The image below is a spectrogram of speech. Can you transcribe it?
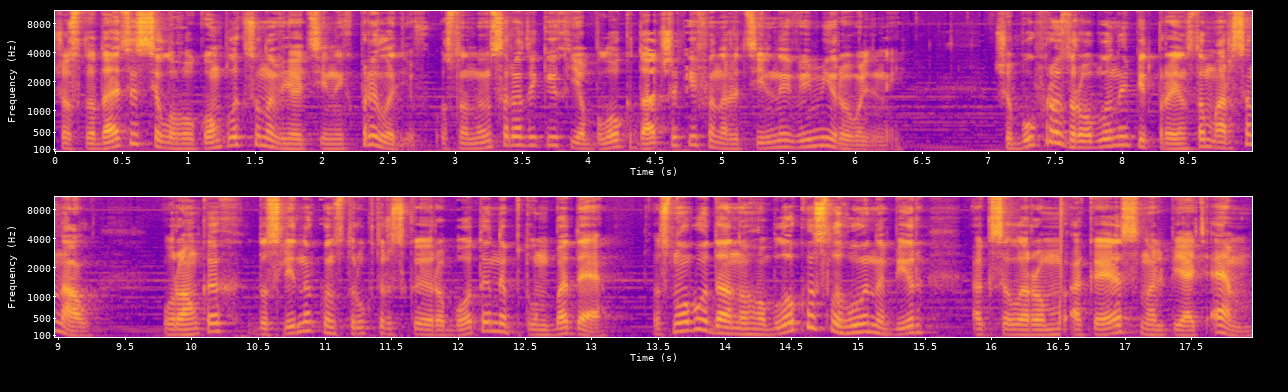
що складається з цілого комплексу навігаційних приладів, основним серед яких є блок датчиків інерційний вимірювальний, що був розроблений підприємством Арсенал у рамках дослідно-конструкторської роботи Нептун БД. Основою даного блоку слугує набір акселером АКС 05М.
